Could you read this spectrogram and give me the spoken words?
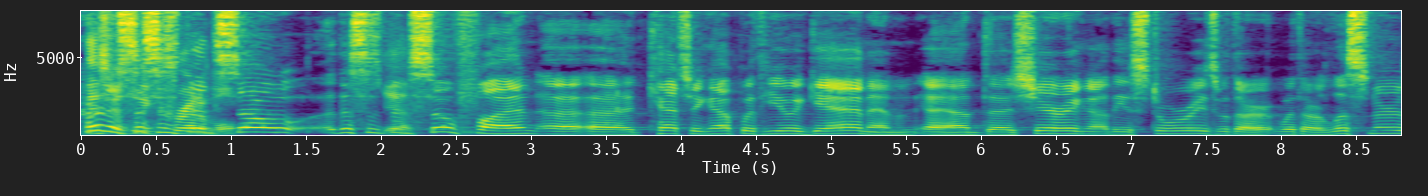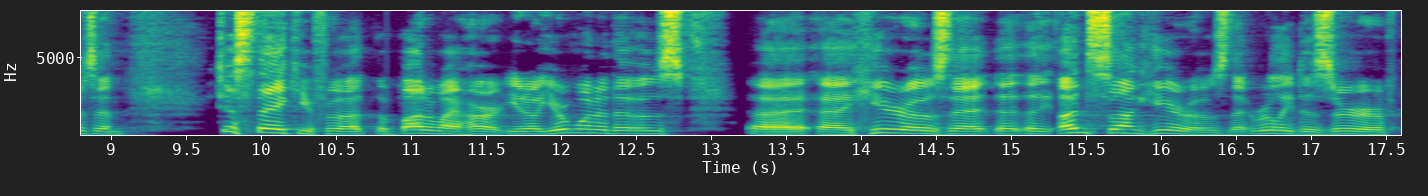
Curtis, was this, has been so. This has Yeah. been so fun uh, uh, catching up with you again and and uh, sharing uh, these stories with our with our listeners. And just thank you from the bottom of my heart. You know, you're one of those uh, uh, heroes that uh, uh, unsung heroes that really deserve uh,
